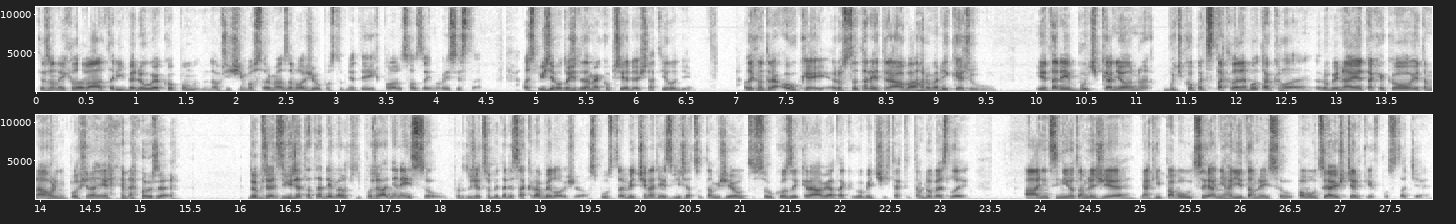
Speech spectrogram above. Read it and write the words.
takzvaných levá, který vedou jako po, na příštím ostrově a zavlažují postupně ty jejich pole, docela zajímavý systém. Ale spíš jde o to, že ty tam jako přijedeš na ty lodi. A tak teda OK, roste tady tráva, hromady keřů, je tady buď kanion, buď kopec takhle nebo takhle, rovina je tak jako, je tam náhorní plošina někde nahoře. Dobře, zvířata tady velký pořádně nejsou, protože co by tady sakra bylo, že jo? Spousta, většina těch zvířat, co tam žijou, to jsou kozy, krávy a tak jako větších, tak ty tam dovezli. A nic jiného tam nežije. Nějaký pavouci, ani hadi tam nejsou. Pavouci a ještěrky v podstatě.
